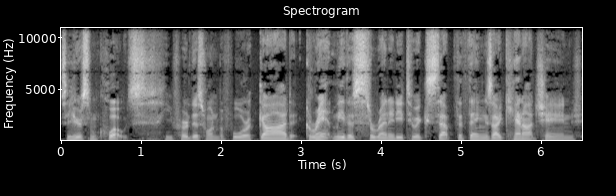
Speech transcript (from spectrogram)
So here's some quotes. You've heard this one before. God, grant me the serenity to accept the things I cannot change,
